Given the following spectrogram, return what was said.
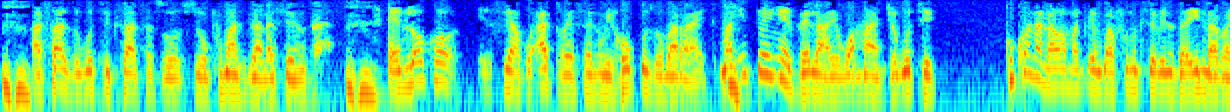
Mhm. asazi ukuthi kusasa sizo- sizophuma sidlala senzayo Mhm. and lokho siyaku-address and we hope kuzoba right manje into enye evelayo kwamanje ukuthi kukhona lawa amaqembu afuna ukusebenzisa indaba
